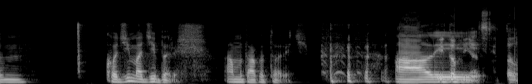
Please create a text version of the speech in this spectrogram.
um, Kojima gibberish, ajmo tako to reći. Ali... I to.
